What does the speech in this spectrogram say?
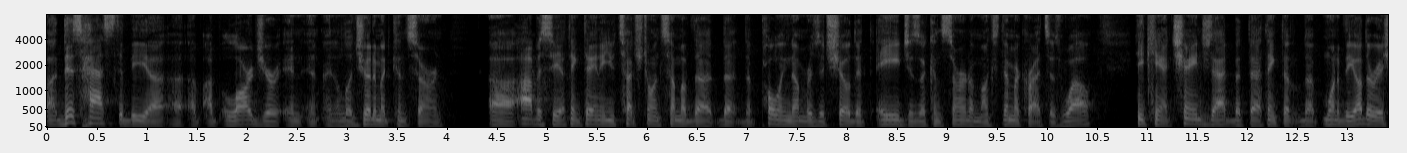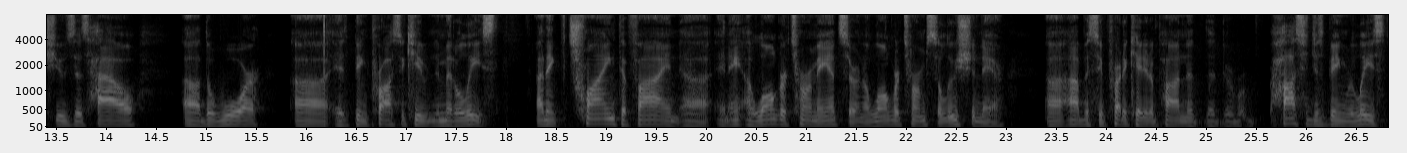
uh, this has to be a, a, a larger and, and, and a legitimate concern. Uh, obviously, I think, Dana, you touched on some of the, the, the polling numbers that show that age is a concern amongst Democrats as well. He can't change that, but I think that one of the other issues is how uh, the war uh, is being prosecuted in the Middle East. I think trying to find uh, an, a longer term answer and a longer term solution there, uh, obviously predicated upon the, the, the hostages being released,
